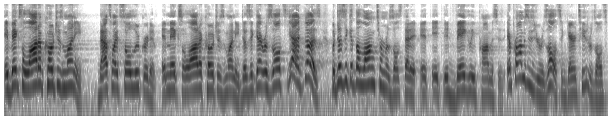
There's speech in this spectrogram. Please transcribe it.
it makes a lot of coaches money. That's why it's so lucrative. It makes a lot of coaches money. Does it get results? Yeah, it does. But does it get the long term results that it, it, it, it, vaguely promises? It promises you results and guarantees results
